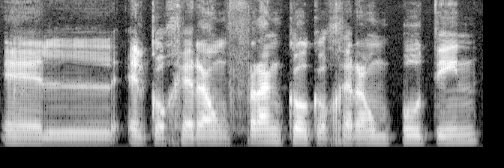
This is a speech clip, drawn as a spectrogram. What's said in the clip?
el, coger a un Franco, coger a un Putin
